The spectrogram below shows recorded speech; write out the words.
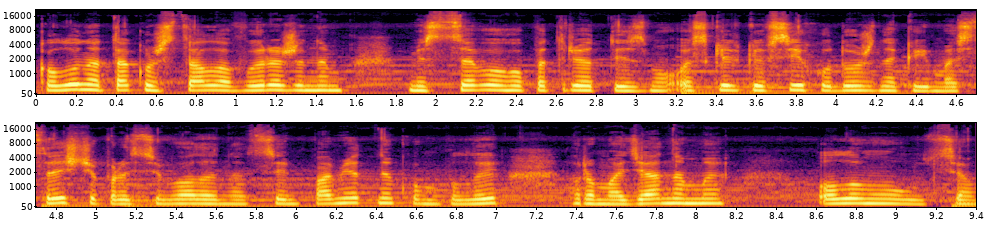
Колона також стала вираженим місцевого патріотизму, оскільки всі художники і майстри, що працювали над цим пам'ятником, були громадянами Оломоуця.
